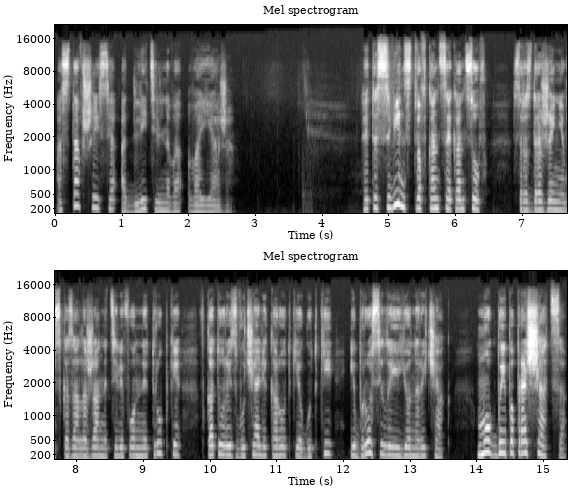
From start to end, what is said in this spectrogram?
оставшиеся от длительного вояжа. «Это свинство, в конце концов!» — с раздражением сказала Жанна телефонной трубке, в которой звучали короткие гудки, и бросила ее на рычаг. «Мог бы и попрощаться!»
